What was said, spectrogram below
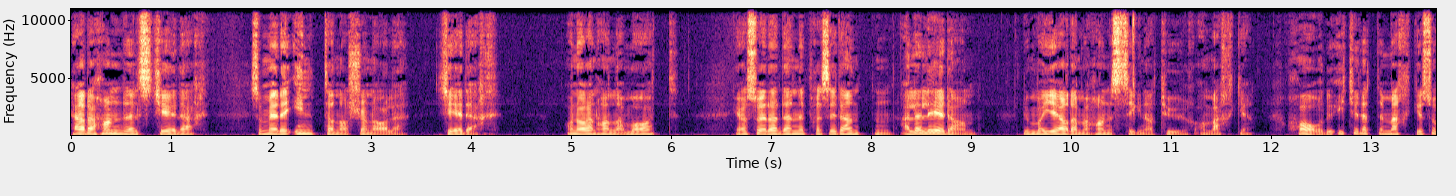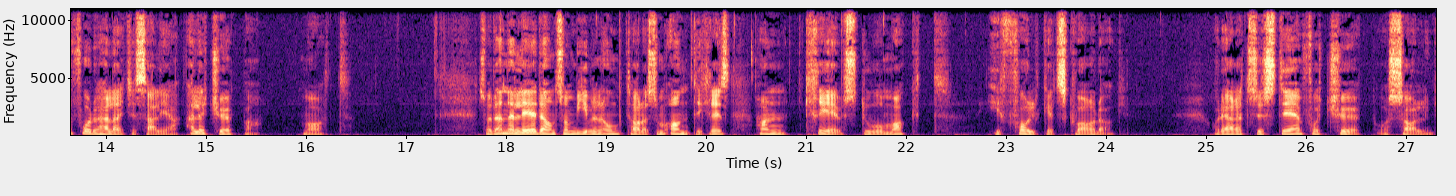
Her er det handelskjeder, som er det internasjonale kjeder. Og når en handler mat, ja, så er det denne presidenten, eller lederen, du må gjøre det med hans signatur og merke. Har du ikke dette merket, så får du heller ikke selge eller kjøpe mat. Så denne lederen som Bibelen omtaler som antikrist, han krever stor makt i folkets hverdag. Og det er et system for kjøp og salg.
